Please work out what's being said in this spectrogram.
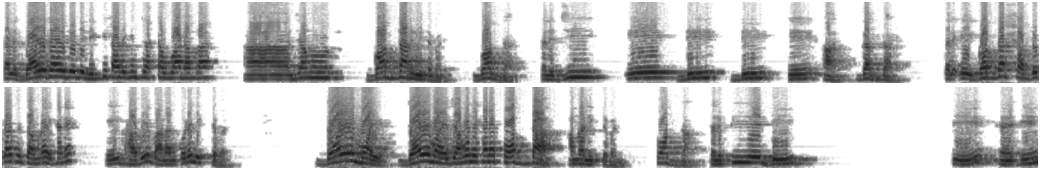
তাহলে দয়ে দয়ে যদি লিখি, তাহলে কিন্তু একটা ওয়ার্ড আমরা যেমন গদ্দার নিতে পারি। গদ্দার, তাহলে জি এ ডি ডি এ আর গদ্দার। তাহলে এই গদ্দার শব্দটা কিন্তু আমরা এখানে এইভাবে বানান করে লিখতে পারি। দয়ে ময়ে দয়ে ময়ে যেমন এখানে পদ্মা আমরা লিখতে পারি। পদ্মা, তাহলে P A D M A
